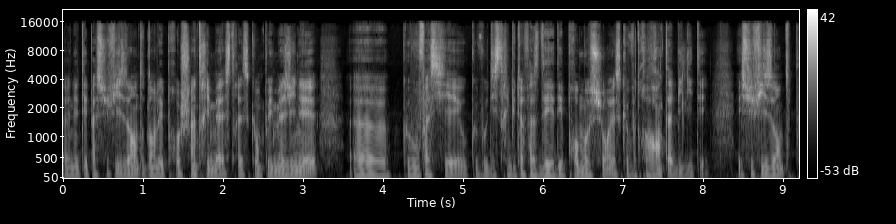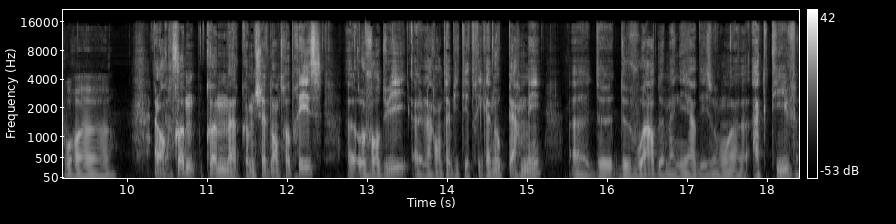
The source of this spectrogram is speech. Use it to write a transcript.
n'était pas suffisante dans les prochains trimestres, est-ce qu'on peut imaginer euh, que vous fassiez ou que vos distributeurs fassent des, des promotions? Est-ce que votre rentabilité est suffisante pour euh, alors comme comme comme chef d'entreprise, euh, aujourd'hui, euh, la rentabilité Trigano permet euh, de, de voir de manière, disons, active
